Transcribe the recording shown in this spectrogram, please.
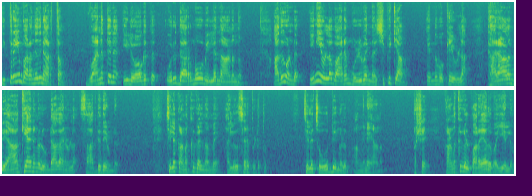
ഇത്രയും പറഞ്ഞതിനർത്ഥം വനത്തിന് ഈ ലോകത്ത് ഒരു ധർമ്മവുമില്ലെന്നാണെന്നും അതുകൊണ്ട് ഇനിയുള്ള വനം മുഴുവൻ നശിപ്പിക്കാം എന്നുമൊക്കെയുള്ള ധാരാളം വ്യാഖ്യാനങ്ങൾ ഉണ്ടാകാനുള്ള സാധ്യതയുണ്ട്. ചില കണക്കുകൾ നമ്മെ അലോസരപ്പെടുത്തും. ചില ചോദ്യങ്ങളും അങ്ങനെയാണ്. പക്ഷേ കണക്കുകൾ പറയാതെ വയ്യല്ലോ.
